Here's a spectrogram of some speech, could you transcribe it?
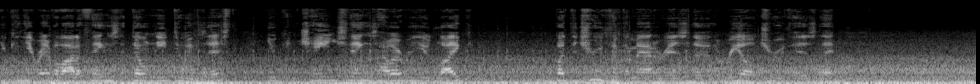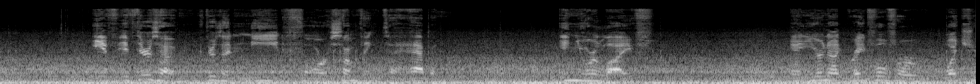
You can get rid of a lot of things that don't need to exist. You can change things however you'd like. But the truth of the matter is the, the real truth is that if if there's a if there's a need for something to happen in your life and you're not grateful for what you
